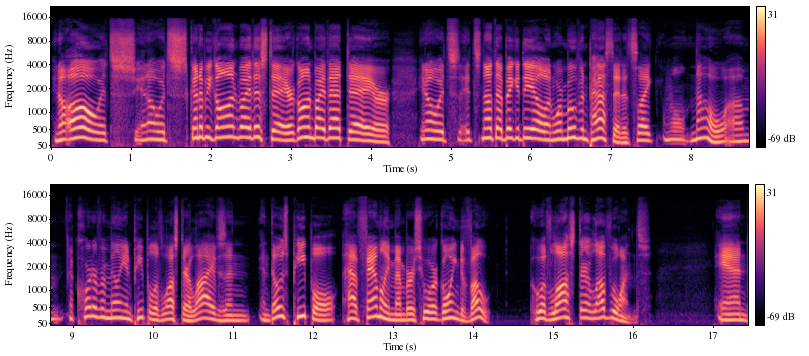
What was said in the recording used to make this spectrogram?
you know, oh, it's, you know, it's going to be gone by this day or gone by that day or, you know, it's it's not that big a deal, and we're moving past it. It's like, well, no, um, a quarter of a million people have lost their lives, and and those people have family members who are going to vote, who have lost their loved ones, and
